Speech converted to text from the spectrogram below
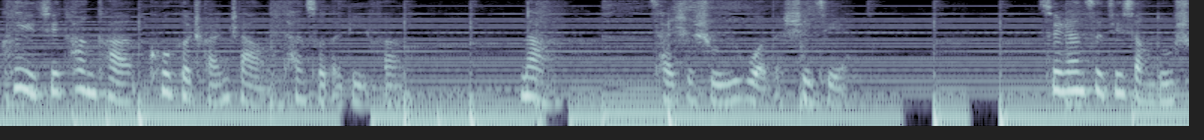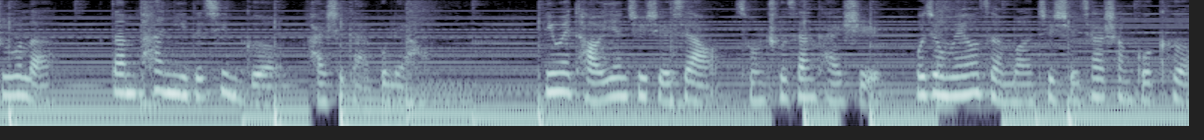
可以去看看库克船长探索的地方，那才是属于我的世界。虽然自己想读书了，但叛逆的性格还是改不了。因为讨厌去学校，从初三开始我就没有怎么去学校上过课，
